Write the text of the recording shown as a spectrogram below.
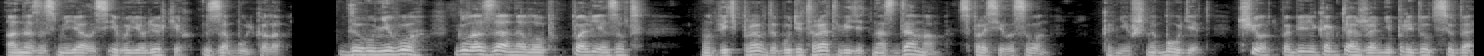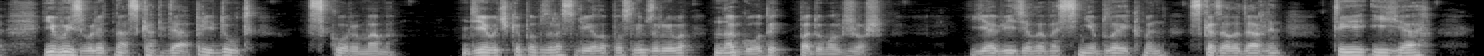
Она засмеялась и в ее легких забулькала. Да у него глаза на лоб полезут. Он ведь правда будет рад видеть нас, да, мам? Спросила Свон. Конечно, будет. Черт побери, когда же они придут сюда и вызволят нас, когда придут? Скоро, мама. Девочка повзрослела после взрыва на годы, подумал Джош. «Я видела во сне Блейкмен», — сказала Дарлин. «Ты и я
